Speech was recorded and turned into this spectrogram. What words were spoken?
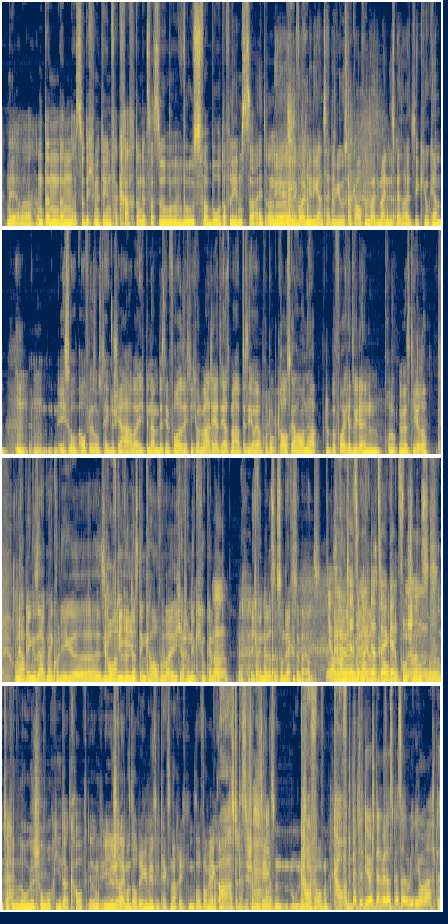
Nee, aber und dann, dann hast du dich mit denen verkracht und jetzt hast du Views-Verbot auf Lebenszeit? Oder? Nee, sie wollten mir die ganze Zeit die Views verkaufen, weil sie meinten, es ist besser als die Q-Cam. Hm, Ich so auflösungstechnisch ja, aber ich bin da ein bisschen vorsichtig und warte jetzt erstmal ab, bis ihr euer Produkt rausgehauen habt, bevor ich jetzt wieder in ein Produkt investiere. Und ja. habe denen gesagt, mein Kollege äh, Simon wird das Ding kaufen, weil ich ja schon eine Q-Cam mhm. habe. Ich finde, das ist so ein Wechsel bei uns. Ja, macht ja Sinn, euch dazu ergänzen. Wir pushen uns so technologisch hoch, jeder kauft irgendwie. Wir schreiben uns auch regelmäßig Textnachrichten, so von wegen, oh, hast du das hier schon gesehen? Das müssen wir kaufen. kaufen. Und bettelt ihr euch dann, wer das bessere Video macht?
